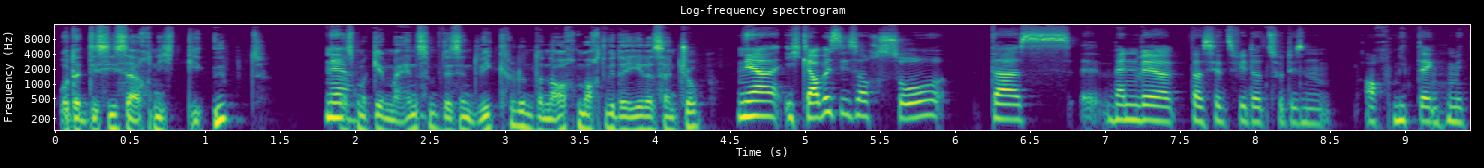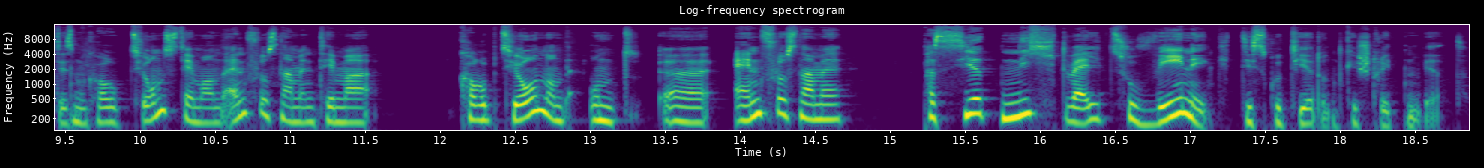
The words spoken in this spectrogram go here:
oder das ist auch nicht geübt, ja. dass man gemeinsam das entwickelt und danach macht wieder jeder seinen Job. Ja, ich glaube, es ist auch so, dass äh, wenn wir das jetzt wieder zu diesem auch mitdenken mit diesem Korruptionsthema und Einflussnahmenthema, Korruption und, und äh, Einflussnahme passiert nicht, weil zu wenig diskutiert und gestritten wird.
